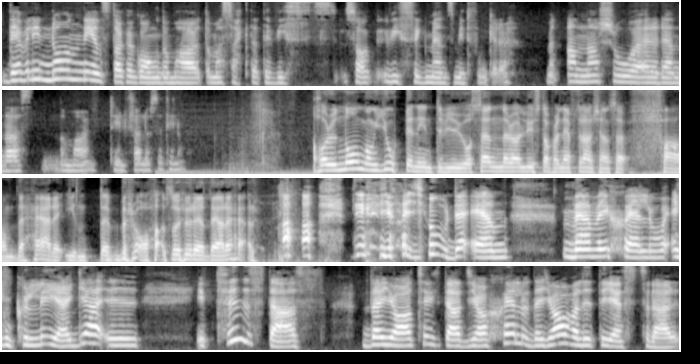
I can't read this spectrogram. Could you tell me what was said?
det är väl i någon enstaka gång de har, de har sagt att det är viss, så, viss segment som inte funkar. Men annars så är det det enda de har tillfälle att säga till om. Har du någon gång gjort en intervju och sen när du har lyssnat på den efterhand känns så här, fan det här är inte bra, alltså hur rädd är det här? du, jag gjorde en med mig själv och en kollega i, i tisdags. Där jag tyckte att jag själv, där jag var lite gäst sådär,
